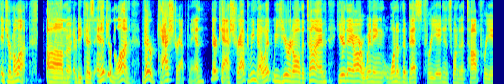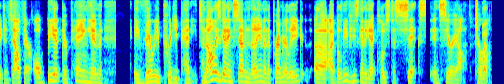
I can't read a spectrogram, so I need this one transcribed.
Inter Milan. Um, because and Inter Milan, they're cash strapped, man. They're cash strapped. We know it. We hear it all the time. Here they are winning one of the best free agents, one of the top free agents out there. Albeit they're paying him a very pretty penny. Tonali's getting seven million in the Premier League. Uh, I believe he's going to get close to six in Serie A. Thuram, but, but,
